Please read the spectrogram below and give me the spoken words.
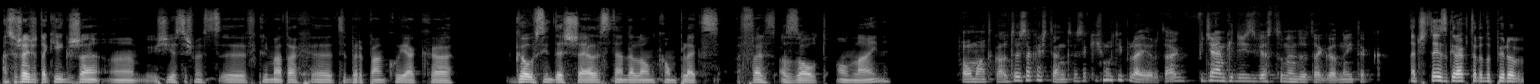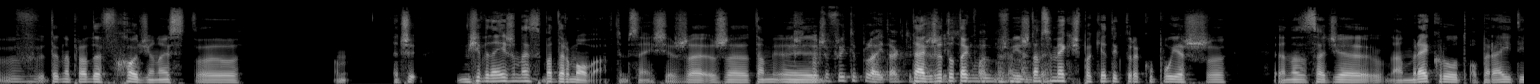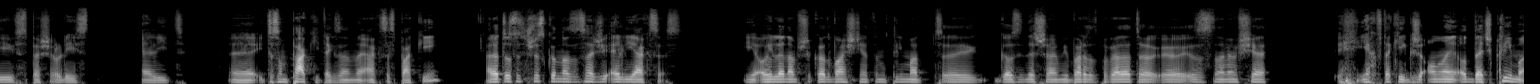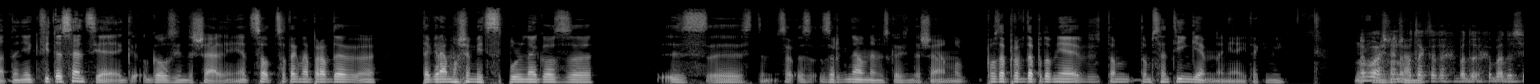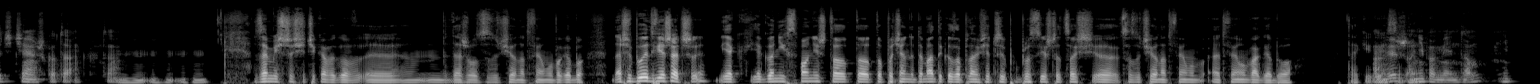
A słyszałeś o takiej grze, jeśli jesteśmy w, w klimatach e, cyberpunku, jak e, Ghost in the Shell Standalone Complex First Assault Online? O matko, ale to jest jakaś ten, to jest jakiś multiplayer, tak? Widziałem kiedyś zwiastuny do tego, no i tak... Znaczy to jest gra, która dopiero w, tak naprawdę wchodzi, ona jest... E, on, znaczy, mi się wydaje, że ona jest chyba darmowa w tym sensie, że, że tam... E, znaczy free to play, tak? Tu tak, że to tak brzmi, że tam są jakieś pakiety, które kupujesz e, na zasadzie um, Recruit, Operative, Specialist, Elite, i to są paki, tak zwane access paki, ale to jest wszystko na zasadzie early access. I o ile na przykład właśnie ten klimat Ghost in the Shell mi bardzo odpowiada, to zastanawiam się, jak w takiej grze online oddać klimat, no nie? Kwitesencję Ghost in the Shell, nie? Co, co tak naprawdę ta gra może mieć wspólnego z, z, z, tym, z, z oryginalnym z Ghost in the Shell. No, poza prawdopodobnie tą, tą settingiem, no nie? I takimi no właśnie, no bo tak to, to chyba, chyba dosyć ciężko, tak. tak. Mm -hmm, Zatem jeszcze się ciekawego y, wydarzyło, co zwróciło na twoją uwagę, bo znaczy były dwie rzeczy. Jak, jak o nich wspomnisz, to, to, to pociągnę temat, tylko zapytam się, czy po prostu jeszcze coś, y, co zwróciło na twoją, e, twoją uwagę było takiego. A wiesz, a nie pamiętam. Nie...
